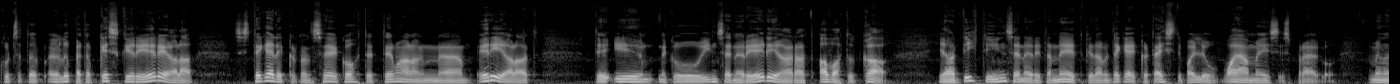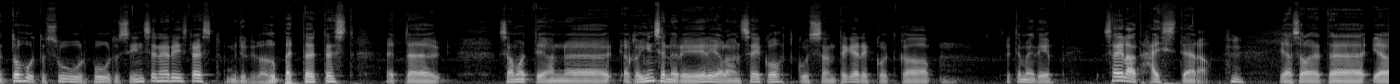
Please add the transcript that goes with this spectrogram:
kutsetab, lõpetab keskeri eriala, siis tegelikult on see koht, et temal on äh, erialad, nagu inseneri erialad avatud ka ja tihti insenerid on need, keda me tegelikult hästi palju vajame Eestis praegu. meil on tohutu suur puudus inseneridest, muidugi ka õpetajatest, et äh, samuti on äh,, aga inseneri eriala on see koht, kus on tegelikult ka ütleme niimoodi, sa elad hästi ära hmm. ja sa oled ja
